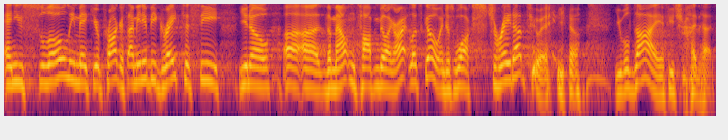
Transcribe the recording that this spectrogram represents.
And you slowly make your progress. I mean, it'd be great to see, you know, uh, uh, the mountaintop and be like, all right, let's go, and just walk straight up to it. You know, you will die if you try that.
